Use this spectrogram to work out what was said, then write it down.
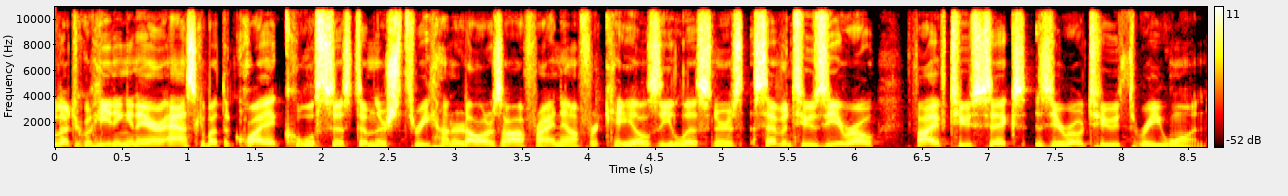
Electrical Heating and Air. Ask about the Quiet Cool system. There's $300 off right now for KLZ listeners. 720-526-0231.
